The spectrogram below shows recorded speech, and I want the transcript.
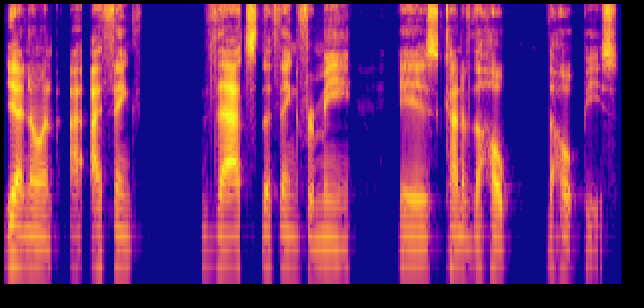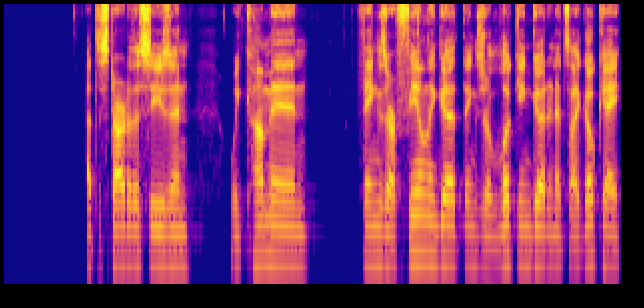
Yeah, no, and I, I think that's the thing for me is kind of the hope, the hope piece. At the start of the season, we come in, things are feeling good, things are looking good, and it's like, okay,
